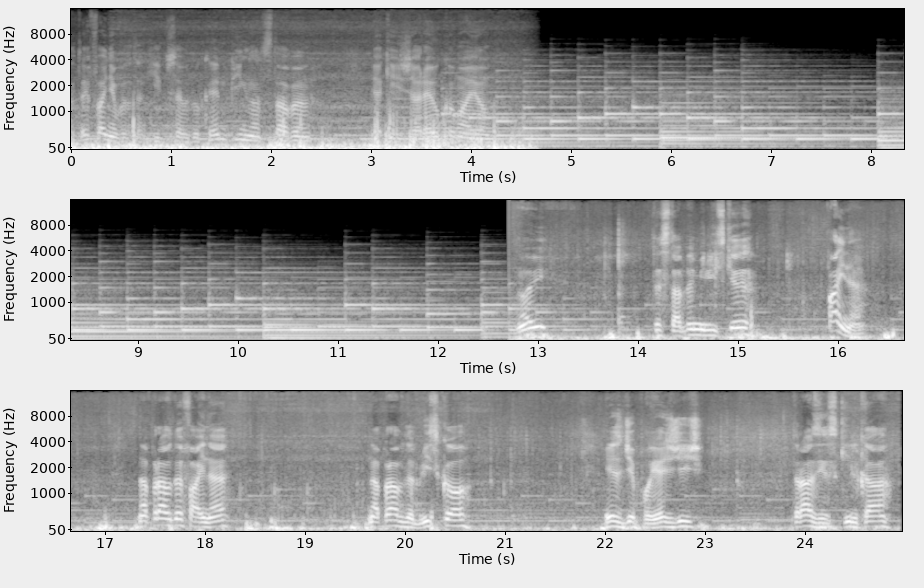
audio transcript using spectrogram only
Tutaj fajnie, bo to taki pseudo kemping nad stawem. Jakieś żarełko mają. No i te stawy milickie fajne. Naprawdę fajne. Naprawdę blisko. Jest gdzie pojeździć. Teraz jest kilka.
